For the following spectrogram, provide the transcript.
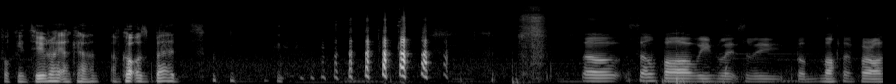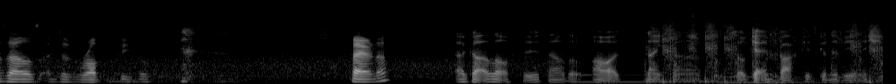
Fucking too right, I can. I've got us beds. So so far we've literally done nothing for ourselves and just robbed people. Fair enough. I got a lot of food now though. Oh, it's night time, so getting back is gonna be an issue.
